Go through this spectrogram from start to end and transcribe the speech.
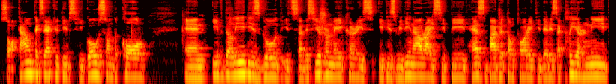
So, account executives, he goes on the call and if the lead is good it's a decision maker is it is within our icp it has budget authority there is a clear need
